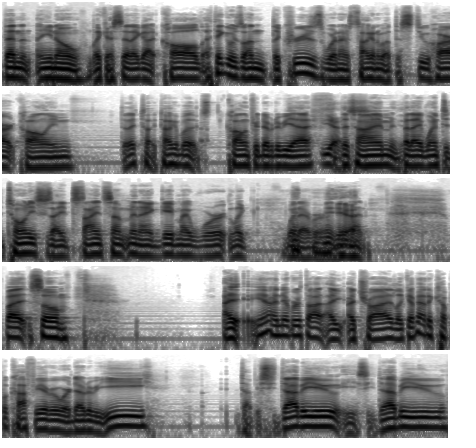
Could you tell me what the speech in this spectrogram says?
then you know, like I said, I got called. I think it was on the cruise when I was talking about the Stu Hart calling. Did I talk, talk about calling for WWF at the Yes. time? But I went to Tony's because I had signed something and I gave my word, like whatever. Yeah. but so I yeah, I never thought I, I tried. Like I've had a cup of coffee everywhere. WWE, WCW, ECW,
